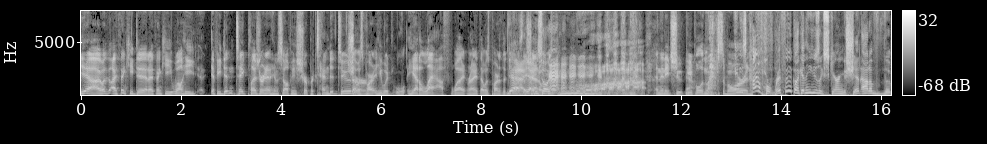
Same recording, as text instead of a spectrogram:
Yeah, I, I think he did. I think he well he if he didn't take pleasure in it himself, he sure pretended to. That was part. He would he had a laugh, right? Right. That was part of the deal. Yeah, the yeah. He's always like, and then he'd shoot people and laugh some more. and he's and- kind of horrific. Like I think he's like scaring the shit out of the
